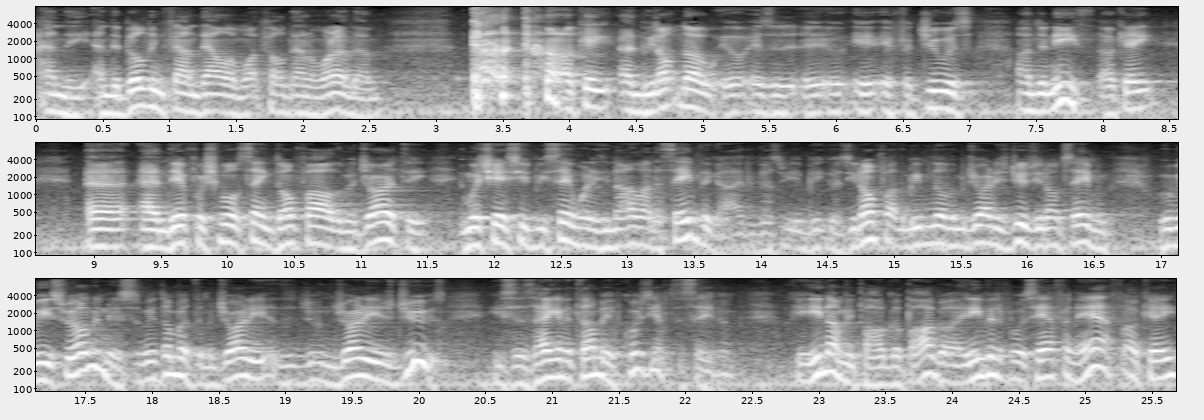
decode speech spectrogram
And the, and the building found down on what fell down on one of them. okay, and we don't know is it, if a Jew is underneath, okay, uh, and therefore Shmuel is saying don't follow the majority. In which case you'd be saying, what is he not allowed to save the guy because you, because you don't follow them, even though the majority is Jews, you don't save him. We'll be Israel. We're talking about the majority. The majority is Jews. He says, how are you going to tell me? Of course you have to save him. Okay, inami palga palga, and even if it was half and half, okay,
